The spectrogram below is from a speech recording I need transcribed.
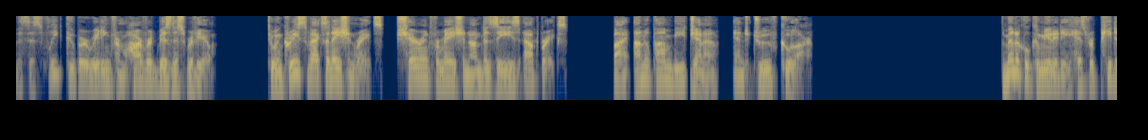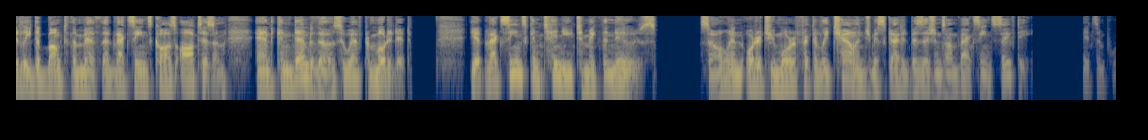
This is Fleet Cooper reading from Harvard Business Review. To increase vaccination rates, share information on disease outbreaks by Anupam B. Jena and Dhruv Khullar. The medical community has repeatedly debunked the myth that vaccines cause autism and condemned those who have promoted it. Yet vaccines continue to make the news. So, in order to more effectively challenge misguided positions on vaccine safety, it's important.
